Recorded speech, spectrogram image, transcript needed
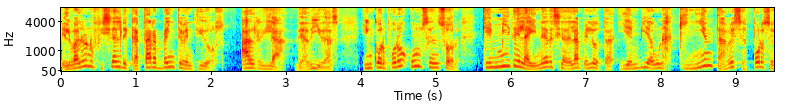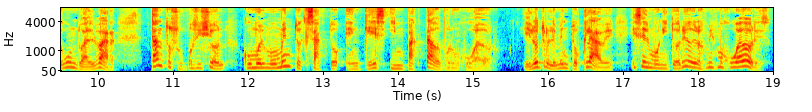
el balón oficial de Qatar 2022, Al Rila de Adidas, incorporó un sensor que mide la inercia de la pelota y envía unas 500 veces por segundo al bar tanto su posición como el momento exacto en que es impactado por un jugador. El otro elemento clave es el monitoreo de los mismos jugadores.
